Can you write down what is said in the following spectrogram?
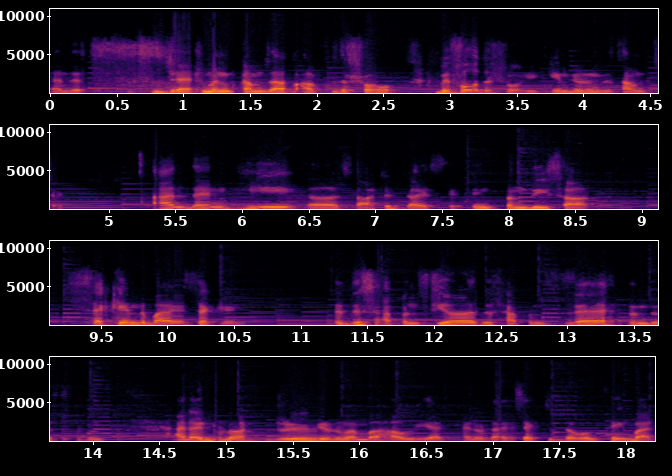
and this gentleman comes up after the show. Before the show, he came during the sound check, and then he uh, started dissecting Kandisa second by second. This happens here, this happens there, and this happens. And I do not really remember how he had kind of dissected the whole thing, but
